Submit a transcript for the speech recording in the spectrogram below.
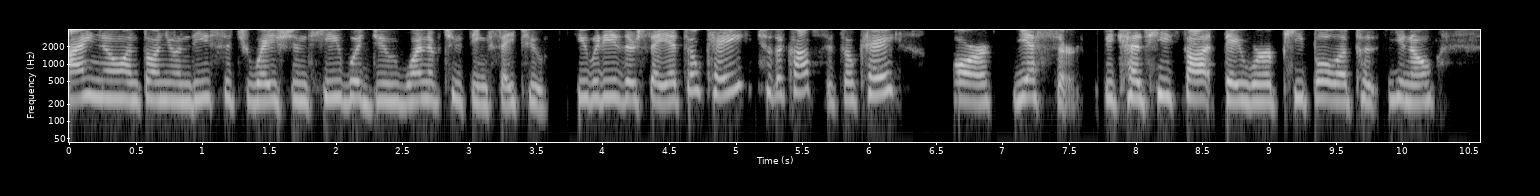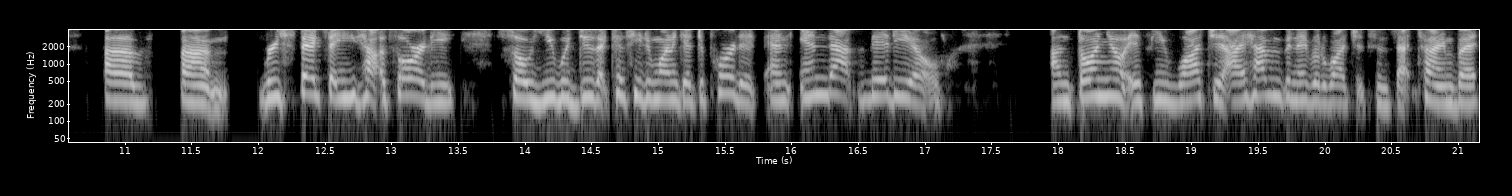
I know Antonio in these situations, he would do one of two things, say two. He would either say, It's okay to the cops, it's okay, or yes, sir, because he thought they were people, of, you know, of um, respect that you have authority. So you would do that because he didn't want to get deported. And in that video, Antonio, if you watch it, I haven't been able to watch it since that time, but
